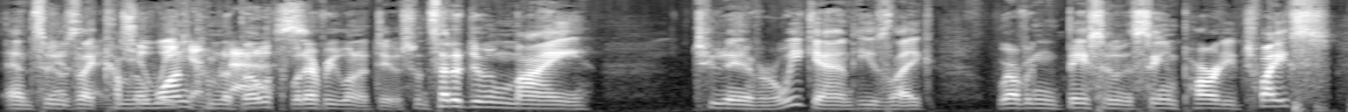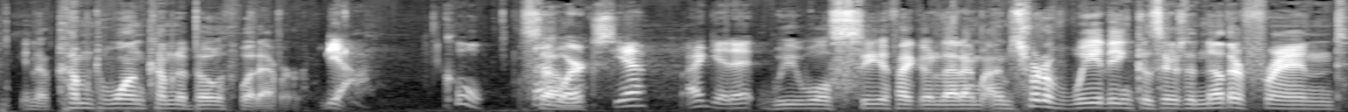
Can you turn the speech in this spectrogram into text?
And so he's like, "Come to one, come to both, whatever you want to do." So instead of doing my two day over a weekend, he's like, "We're having basically the same party twice. You know, come to one, come to both, whatever." Yeah. Cool. That So- works. Yeah, I get it. We will see if I go to that. I'm, I'm sort of waiting because there's another friend.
